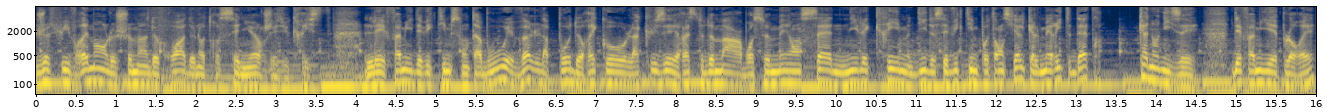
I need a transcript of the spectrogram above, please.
je suis vraiment le chemin de croix de notre Seigneur Jésus-Christ. Les familles des victimes sont à bout et veulent la peau de Réco. L'accusé reste de marbre, se met en scène, ni les crimes dits de ses victimes potentielles qu'elles méritent d'être canonisées. Des familles éplorées,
